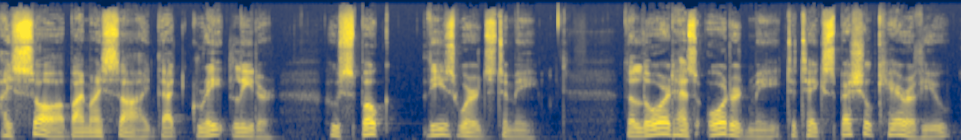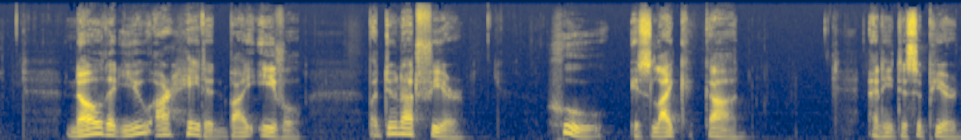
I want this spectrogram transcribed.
I saw by my side that great leader who spoke these words to me The Lord has ordered me to take special care of you. Know that you are hated by evil, but do not fear. Who is like God? And he disappeared.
